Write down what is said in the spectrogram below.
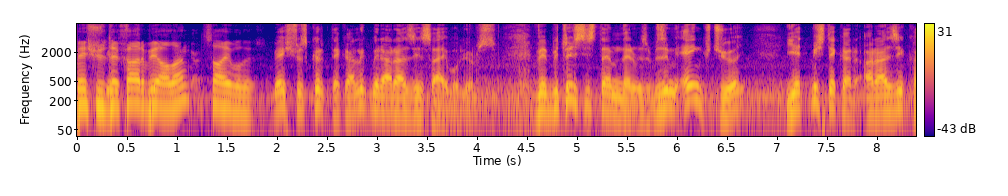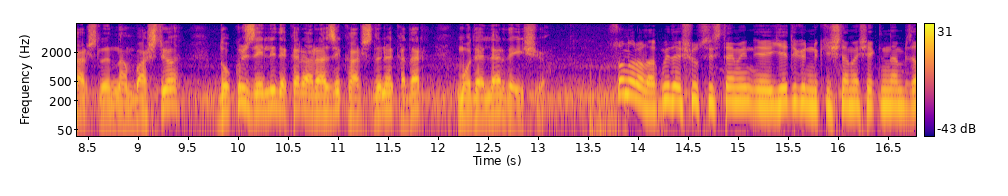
500 dekar bir alan sahip oluyoruz. 540 dekarlık bir araziye sahip oluyoruz. Ve bütün sistemlerimiz bizim en küçüğü 70 dekar arazi karşılığından başlıyor. 950 dekar arazi karşılığına kadar modeller değişiyor. Son olarak bir de şu sistemin 7 günlük işleme şeklinden bize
